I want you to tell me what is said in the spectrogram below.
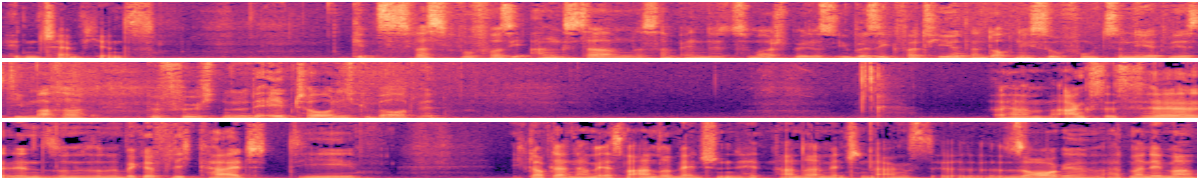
Hidden Champions. Gibt es was, wovor Sie Angst haben, dass am Ende zum Beispiel das Überseequartier dann doch nicht so funktioniert, wie es die Macher befürchten oder der Elbtower nicht gebaut wird? Ähm, Angst ist äh, so, so, eine Begrifflichkeit, die ich glaube, dann haben erstmal andere Menschen, hätten andere Menschen Angst. Äh, Sorge hat man immer.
